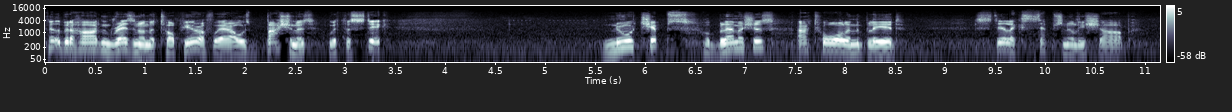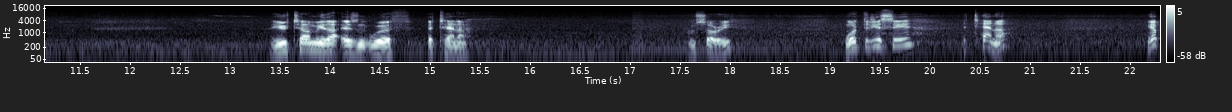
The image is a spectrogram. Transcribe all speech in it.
A little bit of hardened resin on the top here off where I was bashing it with the stick. No chips or blemishes at all in the blade. Still exceptionally sharp. You tell me that isn't worth a tenner. I'm sorry. What did you say? A tenner? Yep,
